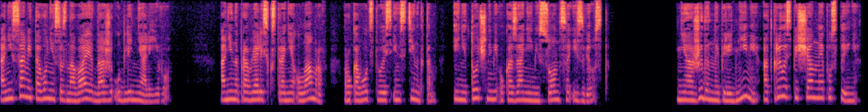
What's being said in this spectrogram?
они сами того не сознавая даже удлиняли его. Они направлялись к стране уламров, руководствуясь инстинктом, и неточными указаниями солнца и звезд. Неожиданно перед ними открылась песчаная пустыня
